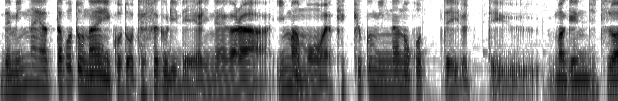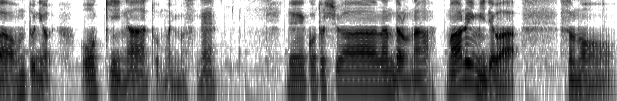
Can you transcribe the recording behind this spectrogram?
でみんなやったことないことを手探りでやりながら今も結局みんな残っているっていうまあ現実は本当に大きいなと思いますね。で今年は何だろうな、まあ、ある意味ではその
